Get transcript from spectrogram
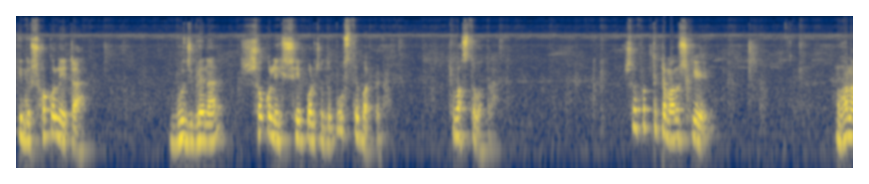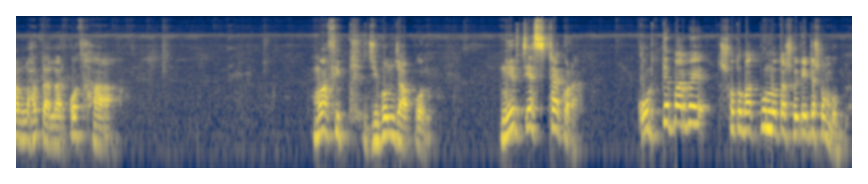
কিন্তু সকলে এটা বুঝবে না। সকলে সেই পর্যন্ত বুঝতে পারবে না। এটা বাস্তবতা। সো প্রত্যেকটা মানুষকে মহান আল্লাহ তাল্লাহর কথা, মাফিক জীবনযাপন, নের চেষ্টা করা, করতে পারবে শতভাগ পূর্ণতার সহিত এটা সম্ভব না।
